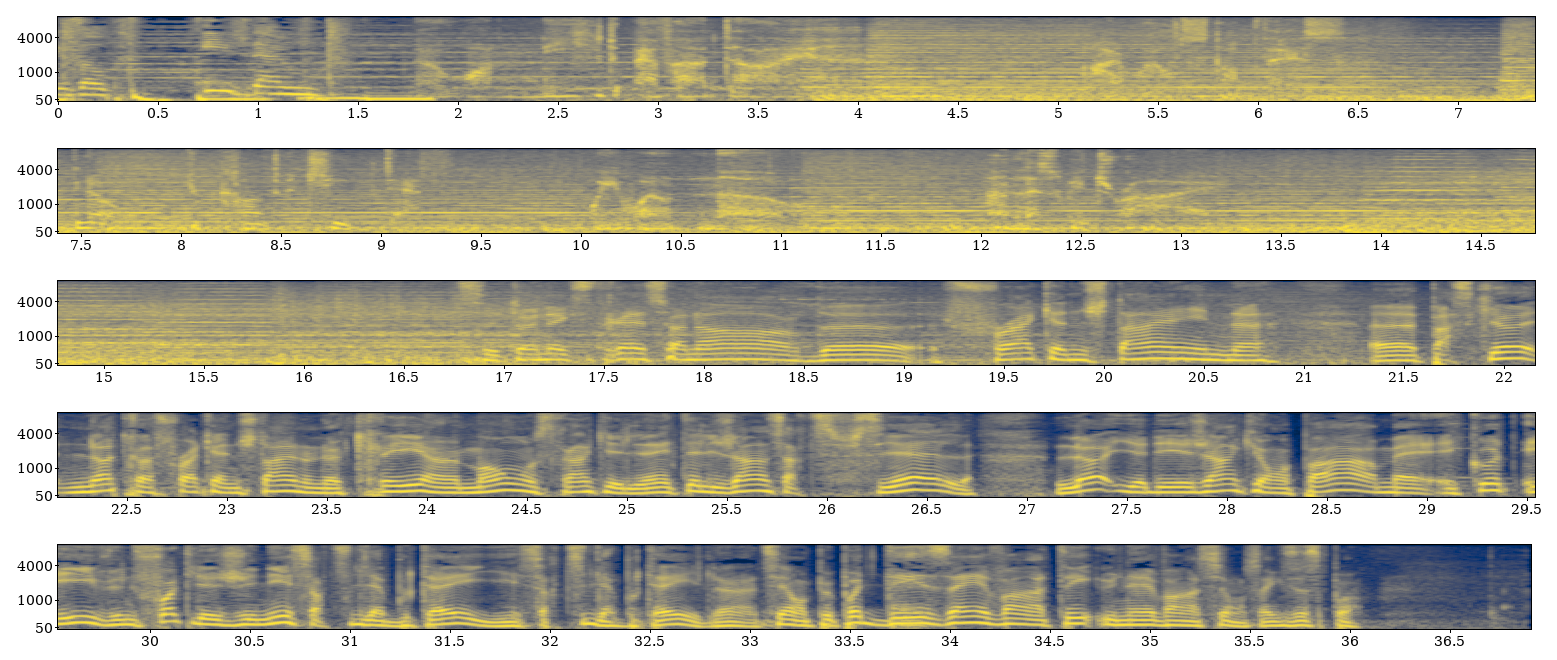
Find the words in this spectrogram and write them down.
les autres. Yves Daou. No one need ever die. I will stop this. No, you can't achieve death. We won't know unless we try. C'est un extrait sonore de Frankenstein. Euh, parce que notre Frankenstein, on a créé un monstre hein, qui est l'intelligence artificielle. Là, il y a des gens qui ont peur, mais écoute, Yves, une fois que le génie est sorti de la bouteille, il est sorti de la bouteille. Là. sais, on peut pas désinventer une invention, ça n'existe pas.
